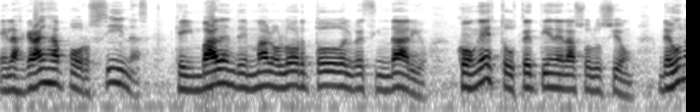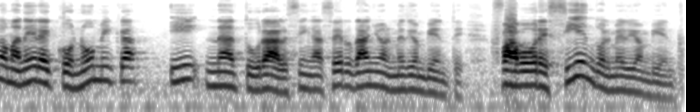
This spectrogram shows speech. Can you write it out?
En las granjas porcinas que invaden de mal olor todo el vecindario, con esto usted tiene la solución, de una manera económica y natural, sin hacer daño al medio ambiente, favoreciendo el medio ambiente.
